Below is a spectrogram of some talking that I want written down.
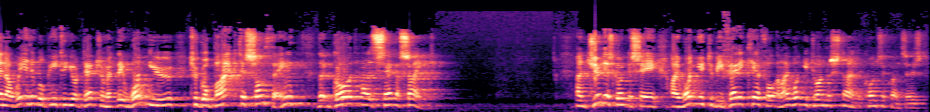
in a way that will be to your detriment. They want you to go back to something that God has set aside. And Jude is going to say, I want you to be very careful and I want you to understand the consequences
